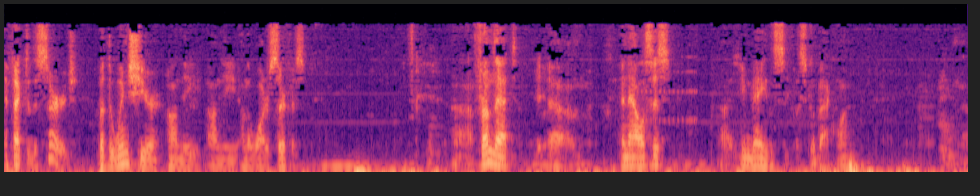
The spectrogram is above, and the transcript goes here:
effect of the surge, but the wind shear on the on the on the water surface. Uh, from that uh, analysis, uh, you may let's see, let's go back one. No,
